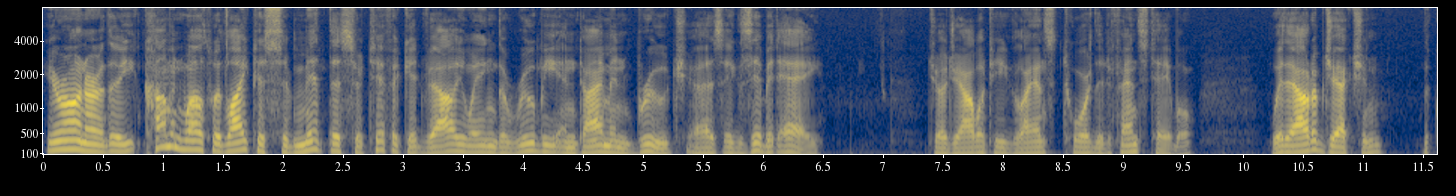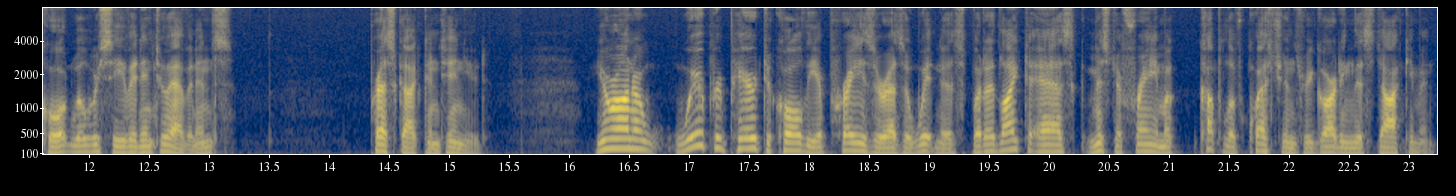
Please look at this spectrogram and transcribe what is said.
Your Honor, the Commonwealth would like to submit the certificate valuing the ruby and diamond brooch as Exhibit A. Judge Alberty glanced toward the defense table. Without objection, the court will receive it into evidence. Prescott continued. Your Honor, we're prepared to call the appraiser as a witness, but I'd like to ask Mr. Frame a couple of questions regarding this document.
